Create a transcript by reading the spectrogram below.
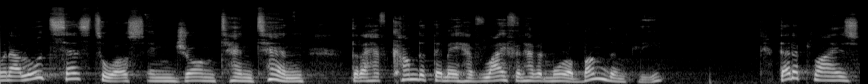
when our Lord says to us in John 10:10 10, 10, that I have come that they may have life and have it more abundantly, that applies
